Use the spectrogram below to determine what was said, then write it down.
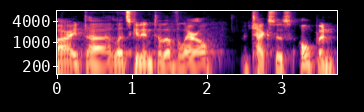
All right, uh, let's get into the Valero Texas Open.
